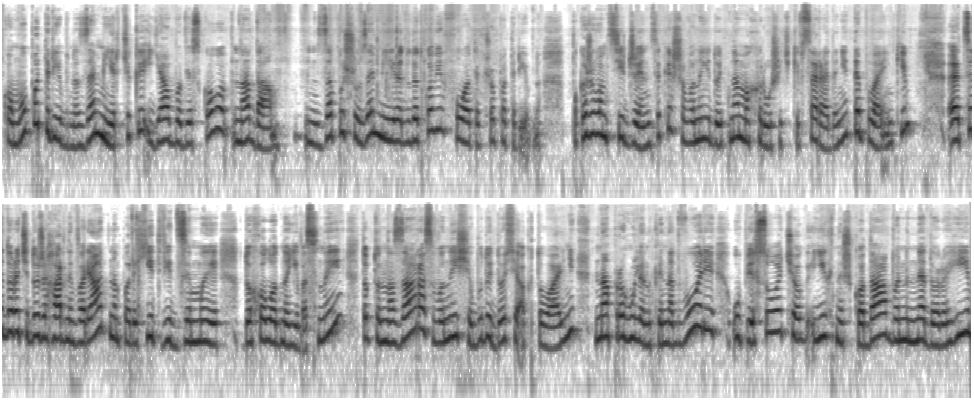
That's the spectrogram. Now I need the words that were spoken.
Кому потрібно замірчики, я обов'язково надам. Запишу заміри, додаткові фото, якщо потрібно. Покажу вам ці джинсики, що вони йдуть на махрушечки всередині, тепленькі. Е, Це, до речі, дуже гарний варіант на перехід від зими до холодної весни. Тобто на зараз вони ще будуть досі актуальні. На прогулянки на дворі, у пісочок, їх не шкода, вони недорогі,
